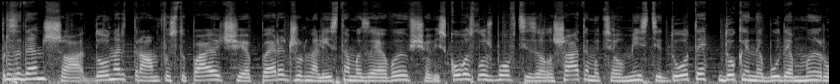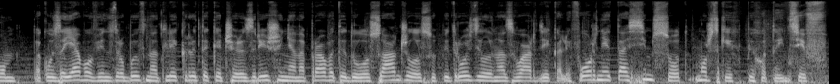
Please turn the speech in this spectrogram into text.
Президент США Дональд Трамп, виступаючи перед журналістами, заявив, що військовослужбовці залишатимуться у місті доти, доки не буде миру. Таку заяву він зробив на тлі критики через рішення направити до Лос-Анджелесу підрозділи Нацгвардії Каліфорнії та 700 морських піхотинців.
